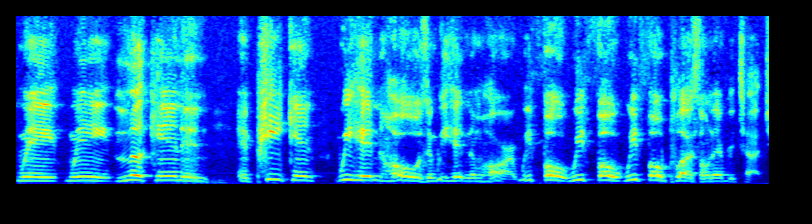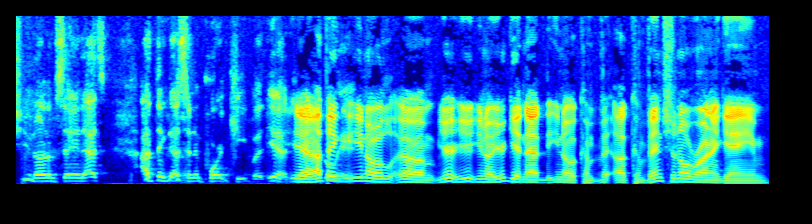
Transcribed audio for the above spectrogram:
we ain't we ain't looking and and peeking we hitting holes and we hitting them hard. We fold, we fold, we fold plus on every touch. You know what I'm saying? That's I think that's an important key. But yeah, yeah, I think ahead. you know um, you're you, you, know you're getting at you know a, a conventional running game.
